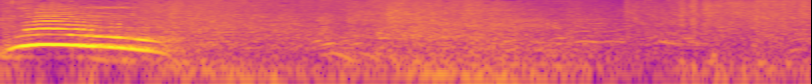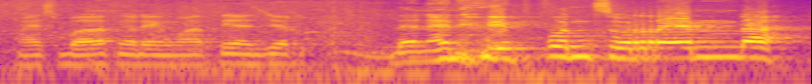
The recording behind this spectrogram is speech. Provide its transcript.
Woo! Nice banget nggak ada yang mati anjir. Dan enemy pun surrender.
